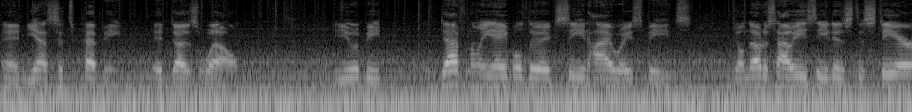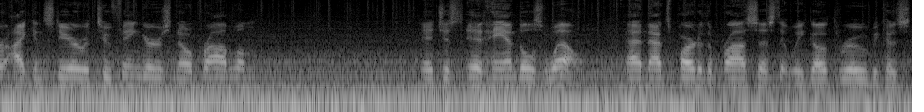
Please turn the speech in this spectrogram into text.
and yes, it's peppy. It does well. You would be definitely able to exceed highway speeds. You'll notice how easy it is to steer. I can steer with two fingers, no problem. It just, it handles well. And that's part of the process that we go through because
